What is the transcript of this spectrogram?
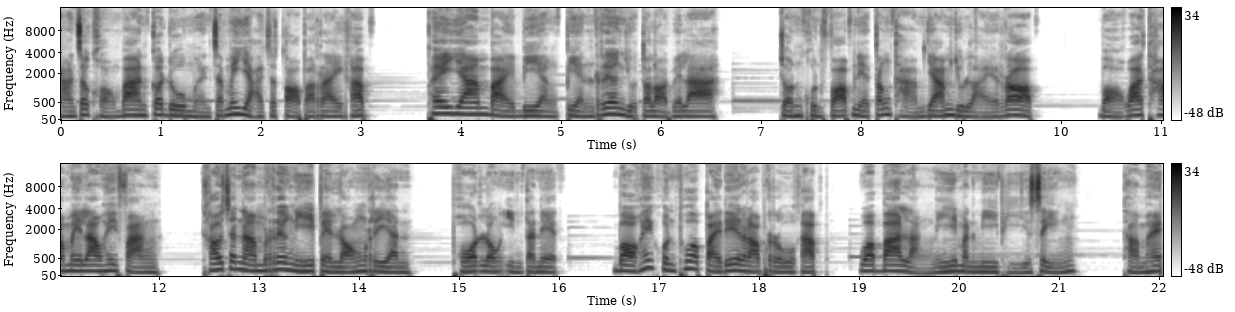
ทางเจ้าของบ้านก็ดูเหมือนจะไม่อยากจะตอบอะไรครับ พยายามบ่ายเบี่ยงเปลี่ยนเรื่องอยู่ตลอดเวลา จนคุณฟอบเนี่ยต้องถามย้ำอยู่หลายรอบ บอกว่าถ้าไม่เล่าให้ฟัง เขาจะนำเรื่องนี้ไปร้องเรียน โพสต์ลงอินเทอร์เน็ต บอกให้คนทั่วไปได้รับรู้ครับ ว่าบ้านหลังนี้มันมีผีสิงทำให้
